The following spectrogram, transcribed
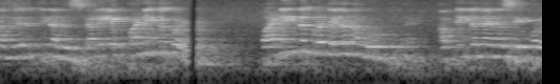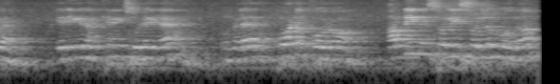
நான் நிறுத்தின அந்த சிலையை பணிந்து கொள். பணிந்து கொண்டேன்னா நான் ஓட்டுவேன். அப்படி இல்லைன்னா என்ன செய்ய போறேன் எரிகிற அக்கினி சூளையில உங்களை போட போறோம் அப்படின்னு சொல்லி சொல்லும் போதும்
